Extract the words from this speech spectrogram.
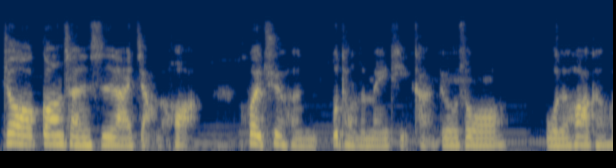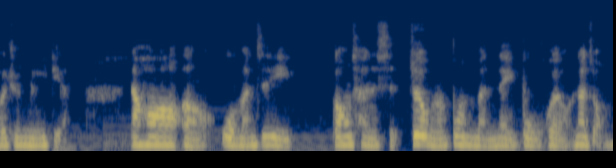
就工程师来讲的话，会去很不同的媒体看。比如说我的话，可能会去 Medium，然后呃，我们自己。工程师就是我们部门内部会有那种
